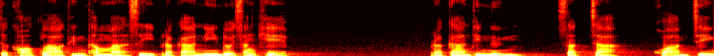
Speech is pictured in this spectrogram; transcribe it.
จะขอกล่าวถึงธรรมะสี่ประการนี้โดยสังเขป ประการที่หนึ่งสัจจะ ความจริง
